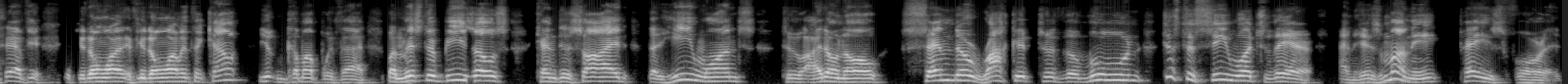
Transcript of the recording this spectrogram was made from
if you if you don't want if you don't want it to count, you can come up with that. But Mr. Bezos can decide that he wants to, I don't know, send a rocket to the moon just to see what's there, and his money pays for it.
